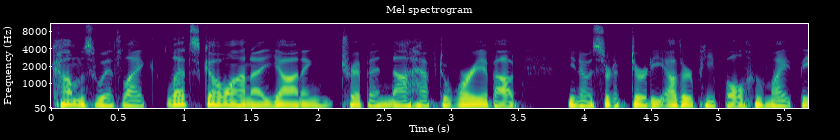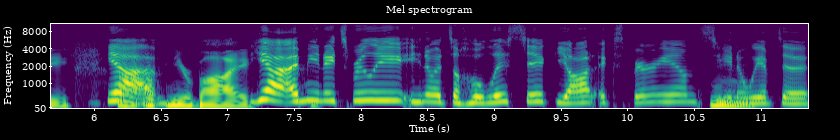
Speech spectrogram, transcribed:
comes with like let's go on a yachting trip and not have to worry about you know sort of dirty other people who might be uh, Yeah. up nearby. Yeah, I mean, it's really, you know, it's a holistic yacht experience. You know, Mm. we have to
